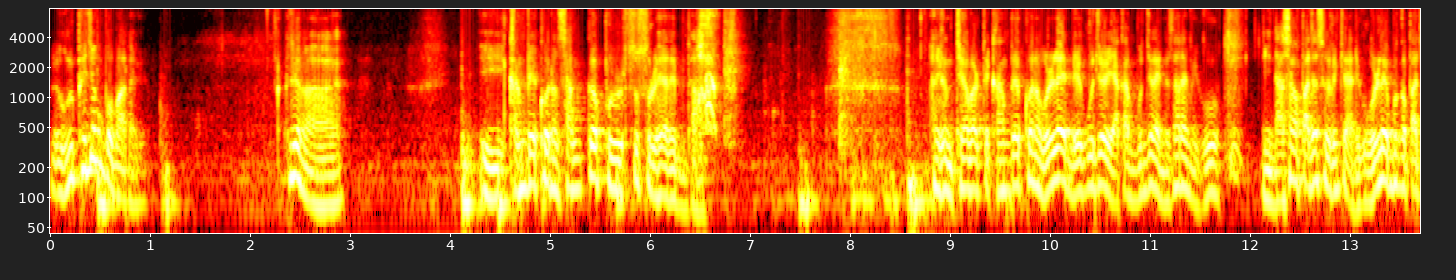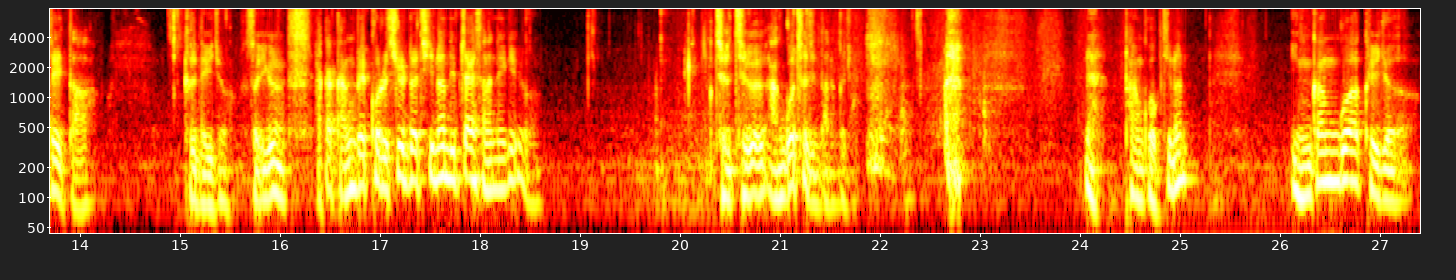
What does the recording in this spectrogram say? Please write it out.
얼굴 표정 보면 알아요. 그래서 아, 이 강백호는 쌍꺼풀 수술을 해야 됩니다. 그럼 제가 볼 때 강백호는 원래 뇌구조에 약간 문제가 있는 사람이고, 이 나사가 빠져서 그런 게 아니고, 원래 뭔가 빠져 있다. 그런 얘기죠. 그래서 이건 약간 강백호를 실드 치는 입장에서 하는 얘기예요. 저, 저거 안 고쳐진다는 거죠. 네, 다음 곡지는 인간과 근력.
